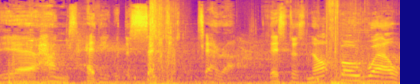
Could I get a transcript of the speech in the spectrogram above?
The air hangs heavy with the scent of terror. This does not bode well.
